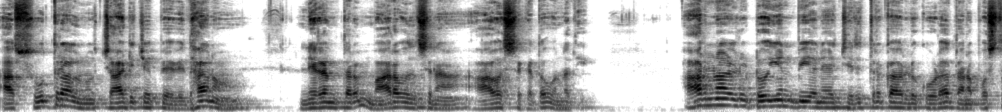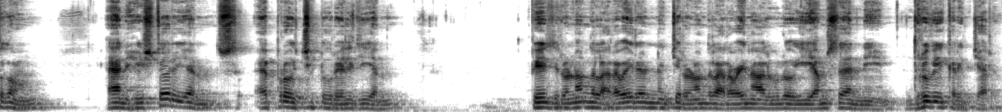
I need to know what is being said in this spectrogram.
ఆ సూత్రాలను చాటి చెప్పే విధానం నిరంతరం మారవలసిన ఆవశ్యకత ఉన్నది. ఆర్నాల్డ్ టోయన్బి అనే చరిత్రకారుడు కూడా తన పుస్తకం An Historian's Approach to Religion page రెండు వందల అరవై రెండు నుంచి రెండు వందల అరవై నాలుగులో ఈ అంశాన్ని ధృవీకరించారు.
